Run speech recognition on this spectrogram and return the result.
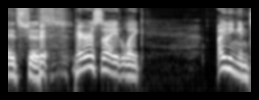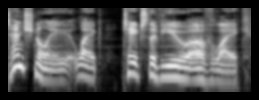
It's just, Parasite, like, I think intentionally, like, takes the view of like,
